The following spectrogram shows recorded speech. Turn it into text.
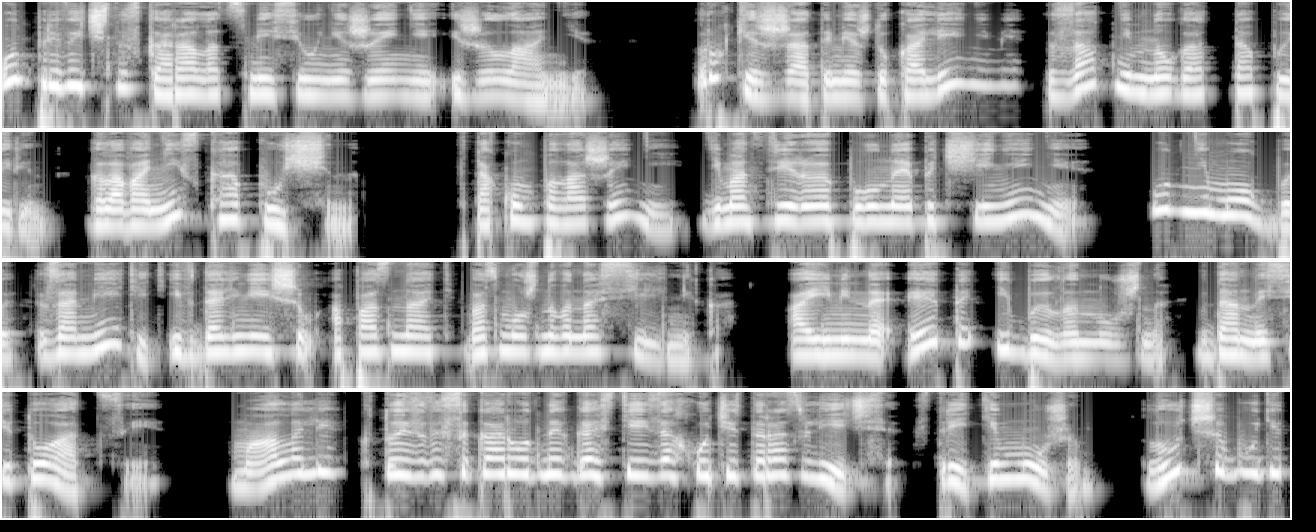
он привычно сгорал от смеси унижения и желания. Руки сжаты между коленями, зад немного оттопырен, голова низко опущена. В таком положении, демонстрируя полное подчинение, он не мог бы заметить и в дальнейшем опознать возможного насильника. А именно это и было нужно в данной ситуации. Мало ли, кто из высокородных гостей захочет развлечься с третьим мужем. Лучше будет,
